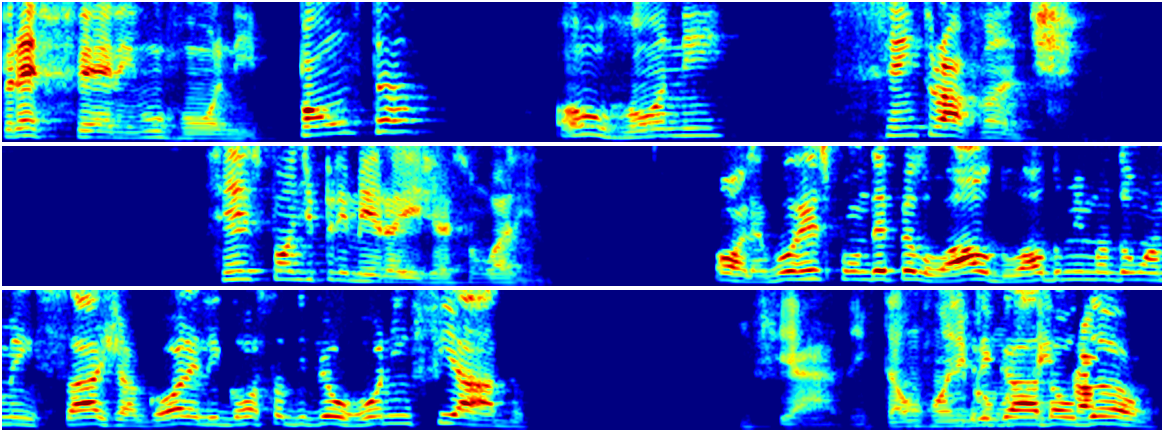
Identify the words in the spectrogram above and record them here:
preferem o Rony ponta ou o Rony centroavante? Você responde primeiro aí, Gerson Guarino. Olha, vou responder pelo Aldo. O Aldo me mandou uma mensagem agora, ele gosta de ver o Rony enfiado. Enfiado. Então, o Rony Obrigado, Aldão.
